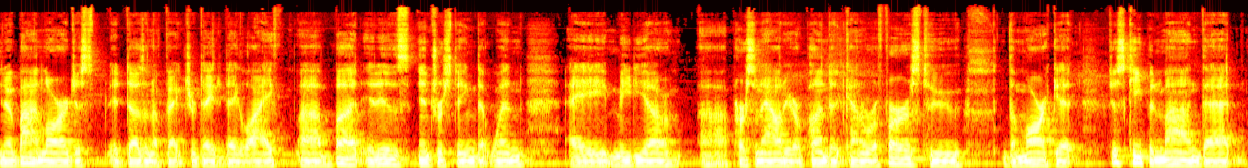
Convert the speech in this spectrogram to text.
you know by and large it doesn't affect your day to day life, uh, but it is interesting that when a media uh, personality or pundit kind of refers to the market, just keep in mind that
